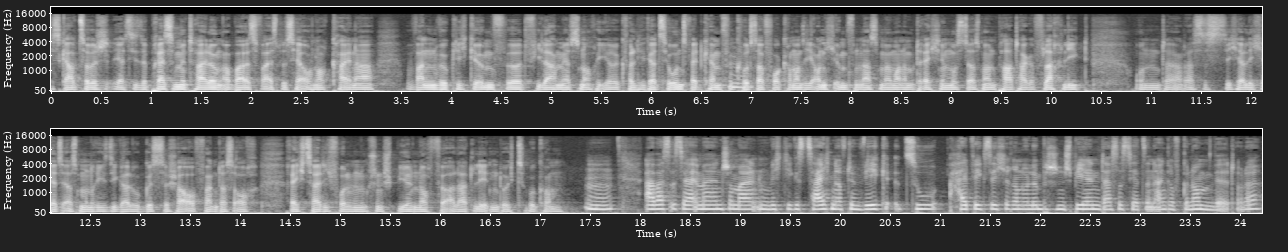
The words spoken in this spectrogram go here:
es gab zwar jetzt diese Pressemitteilung, aber es weiß bisher auch noch keiner, wann wirklich geimpft wird. Viele haben jetzt noch ihre Qualifikationswettkämpfe. Mhm. Kurz davor kann man sich auch nicht impfen lassen, weil man damit rechnen muss, dass man ein paar Tage flach liegt. Und äh, das ist sicherlich jetzt erstmal ein riesiger logistischer Aufwand, das auch rechtzeitig vor den Olympischen Spielen noch für alle Athleten durchzubekommen. Mhm. Aber es ist ja immerhin schon mal ein wichtiges Zeichen auf dem Weg zu halbwegs sicheren Olympischen Spielen, dass es jetzt in Angriff genommen wird, oder?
